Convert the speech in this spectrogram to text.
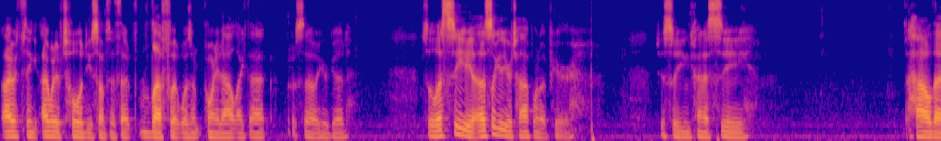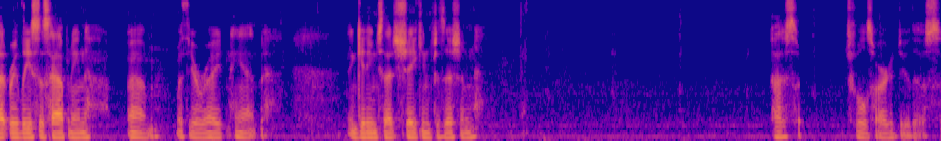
I would think I would have told you something if that left foot wasn't pointed out like that. So you're good. So let's see. Let's look at your top one up here, just so you can kind of see how that release is happening um, with your right hand and getting to that shaking position. Oh, this tool's hard to do this.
